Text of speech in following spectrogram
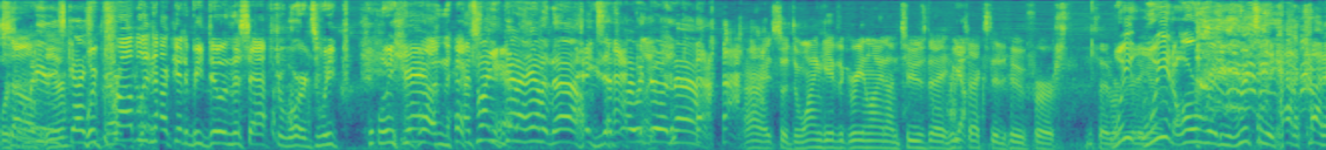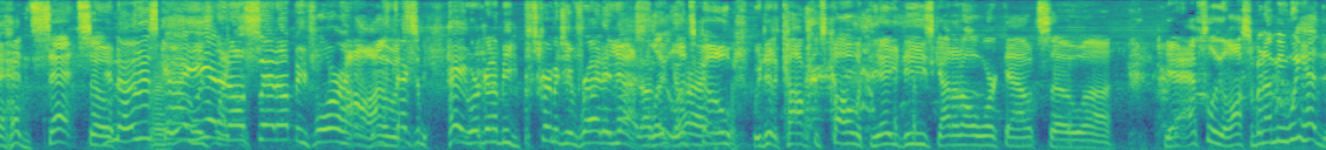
So these guys we're probably not going to be doing this afterwards. We we yeah, that's why you gotta have it now. Exactly. That's why we do it now. All right. So DeWine gave the green light on Tuesday. Who yeah. texted who first? we we had already originally had a kind of head set. So you know this right. guy, he had like, it all set up before. Oh, he texted me, "Hey, we're going to be scrimmaging Friday yes, night." Let, us right. go. We did a conference call with the ADs, got it all worked out. So uh, yeah, absolutely awesome. And I mean, we had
